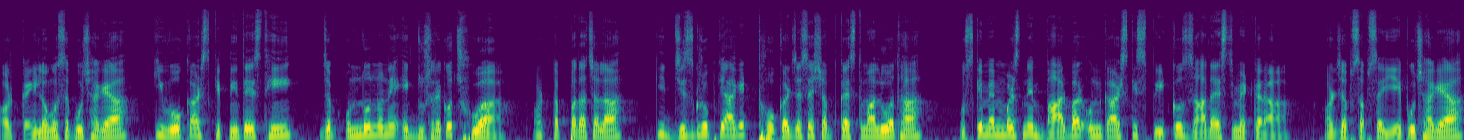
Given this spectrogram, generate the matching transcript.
और कई लोगों से पूछा गया कि वो कार्स कितनी तेज थीं जब उन दोनों ने एक दूसरे को छुआ और तब पता चला कि जिस ग्रुप के आगे ठोकर जैसे शब्द का इस्तेमाल हुआ था, उसके मेंबर्स ने बार बार उन कार्स की स्पीड को ज़्यादा एस्टिमेट करा। और जब सबसे ये पूछा गया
